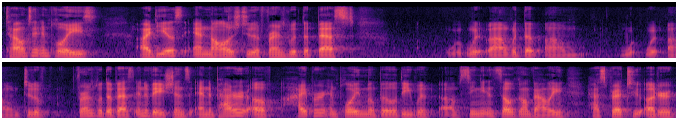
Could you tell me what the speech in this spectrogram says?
talented employees ideas and knowledge to the firms with the best, with, uh, with the, um, w- w- um, to the firms with the best innovations, and the pattern of hyper employee mobility with, um, seen in Silicon Valley has spread to other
